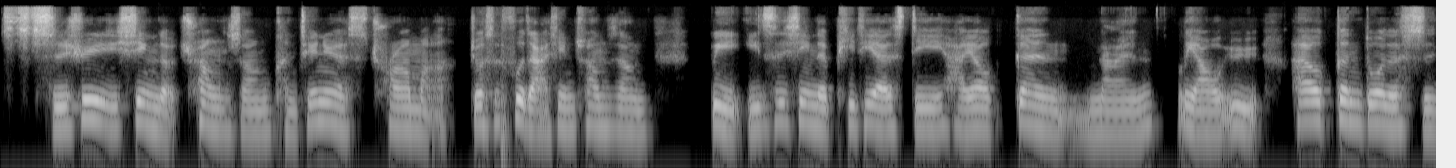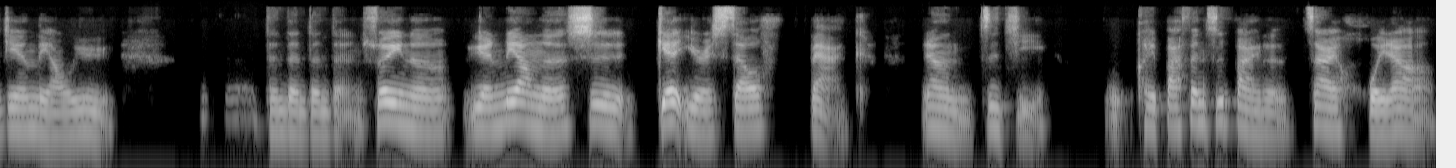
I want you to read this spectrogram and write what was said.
持续性的创伤 （continuous trauma） 就是复杂性创伤，比一次性的 PTSD 还要更难疗愈，还要更多的时间疗愈，等等等等。所以呢，原谅呢是 get yourself back，让自己可以百分之百的再回到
